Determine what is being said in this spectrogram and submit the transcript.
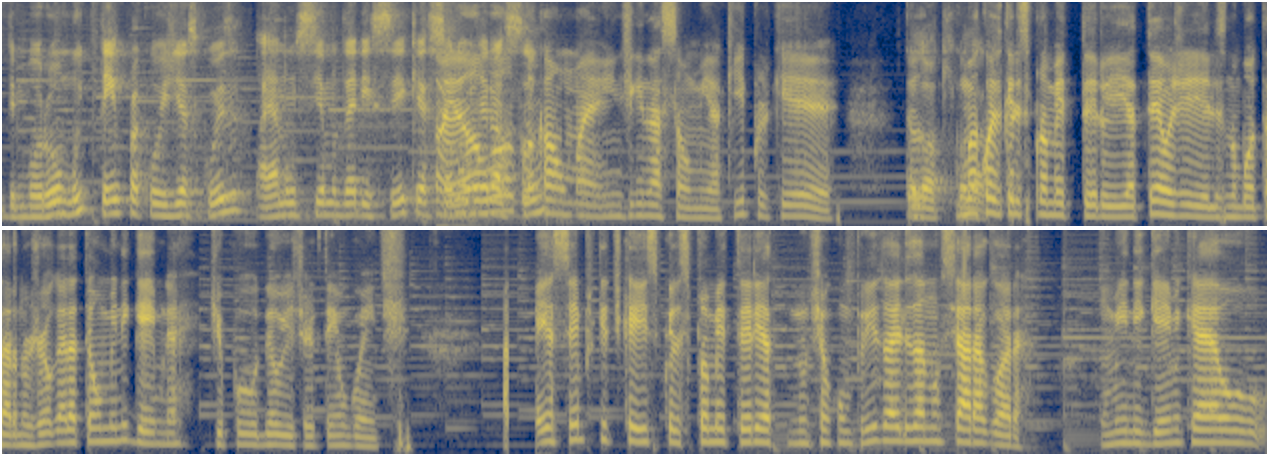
demorou muito tempo pra corrigir as coisas. Aí anunciamos o DLC, que é só Olha, nova eu vou geração. colocar uma indignação minha aqui, porque eu- Coloque, uma coloque. coisa que eles prometeram e até hoje eles não botaram no jogo era ter um minigame, né? Tipo o The Witcher que tem o Gwent. Aí eu sempre critiquei isso, porque eles prometeram e não tinham cumprido, aí eles anunciaram agora. Um minigame que é o.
